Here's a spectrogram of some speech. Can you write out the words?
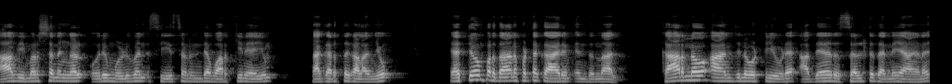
ആ വിമർശനങ്ങൾ ഒരു മുഴുവൻ സീസണിന്റെ വർക്കിനെയും തകർത്ത് കളഞ്ഞു. ഏറ്റവും പ്രധാനപ്പെട്ട കാര്യം എന്തെന്നാൽ കാർലോ ആഞ്ചലോട്ടിയുടെ അതേ റിസൾട്ട് തന്നെയാണ്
